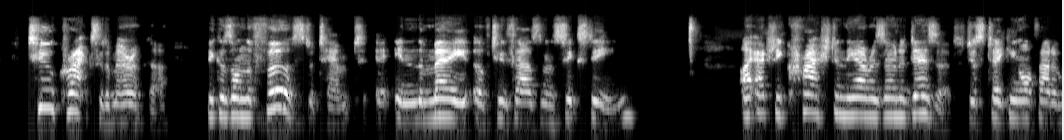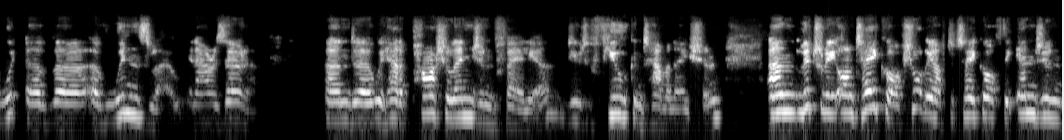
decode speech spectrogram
two cracks at America because on the first attempt in the May of 2016, I actually crashed in the Arizona desert, just taking off out of, of, uh, of Winslow in Arizona. And uh, we had a partial engine failure due to fuel contamination. And literally on takeoff, shortly after takeoff, the engine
